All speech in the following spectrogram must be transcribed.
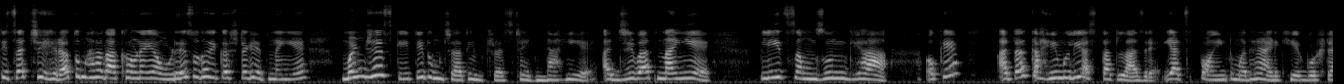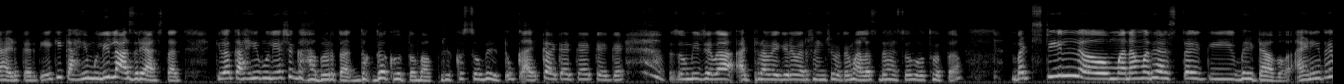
तिचा चेहरा तुम्हाला दाखवणं एवढे सुद्धा ती कष्ट घेत नाहीये, म्हणजेच की ती तुमच्यात इंटरेस्टेड नाहीये, अजिबात नाहीये. प्लीज समजून घ्या. ओके. आता काही मुली असतात लाजऱ्या. याच पॉईंटमध्ये आणखी एक गोष्ट ॲड करतेय, की काही मुली लाजऱ्या असतात किंवा काही मुली अशा घाबरतात. धक-धक होतं. बापरे! कसं भेटू? काय, काय, काय, काय, काय, काय? सो मी जेव्हा 18 वगैरे वर्षांची होते, मला सुद्धा असं होत होतं. बट स्टील मनामध्ये असतं, की भेटावं आणि ते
